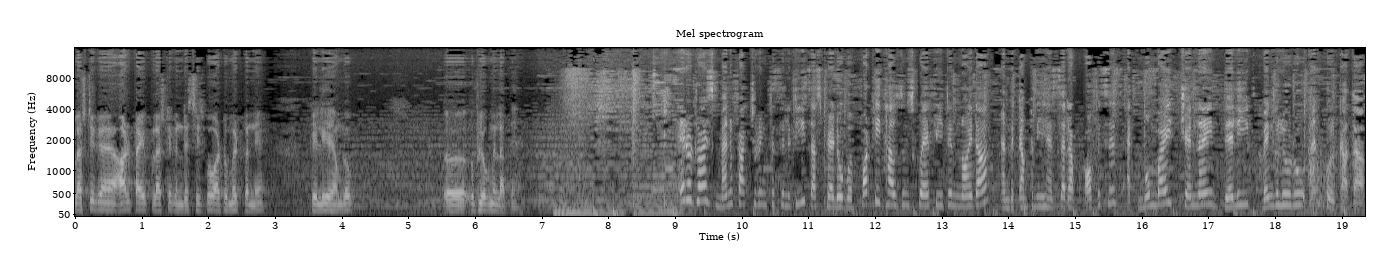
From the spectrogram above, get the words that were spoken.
plastic all type plastic industries को ऑटोमेट करने के लिए हम लोग उपयोग में लाते हैं Aerodry's manufacturing facilities are spread over 40,000 square feet in Noida and the company has set up offices at Mumbai, Chennai, Delhi, Bengaluru and Kolkata.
